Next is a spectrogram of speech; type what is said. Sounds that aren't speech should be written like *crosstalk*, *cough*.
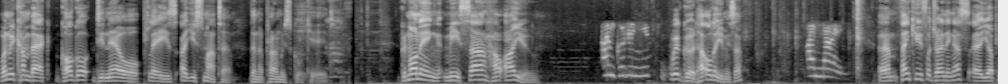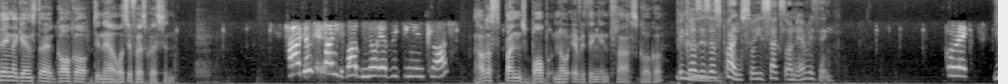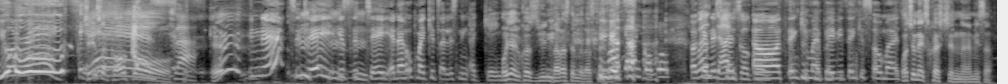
When we come back, Gogo Dineo plays Are You Smarter Than a Primary School Kid? Good morning, Misa. How are you? I'm good and you? We're good. How old are you, Misa? I'm nine. Um, thank you for joining us. Uh, you're playing against uh, Gogo Dineo. What's your first question? How does SpongeBob know everything in class? How does SpongeBob know everything in class, Gogo? Because he's a sponge, so he sucks on everything. Correct. You She's a Gogo. Ah, Eh? Ne? Today is the day, and I hope my kids are listening again. Oh, yeah, because you embarrassed them the last *laughs* time. Well done, Coco. Okay, Well next done, question. Gogo. Oh, thank you, my baby. Thank you so much. What's your next question, uh, Misa?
